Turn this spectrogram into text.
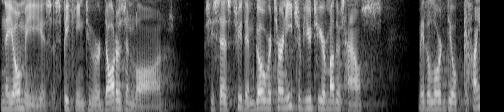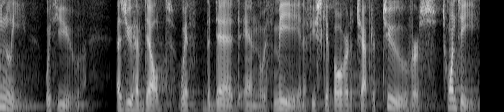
Naomi is speaking to her daughters in law, she says to them, Go return each of you to your mother's house. May the Lord deal kindly with you as you have dealt with the dead and with me. And if you skip over to chapter 2, verse 20,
